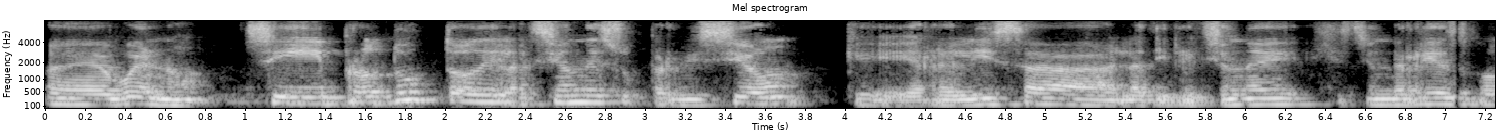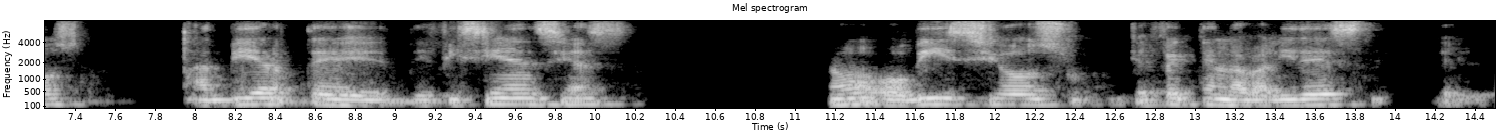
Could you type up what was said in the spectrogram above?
Eh, bueno, si producto de la acción de supervisión que realiza la Dirección de Gestión de Riesgos advierte deficiencias o vicios que afecten la validez del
